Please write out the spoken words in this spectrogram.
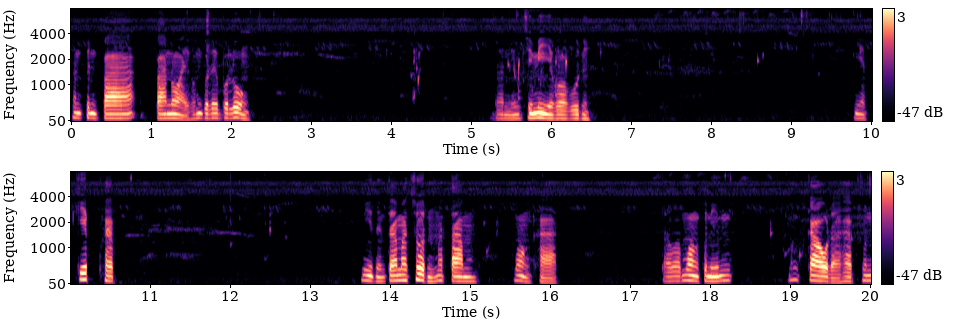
มันเป็นปลาปลาหน่อย ผมก็เลยบ่ลงตอนนี้ชิมีอยู่พอพูดนี่ เงียบเก็บครับ มีถึงตามาชนมาตำม่องขาด แต่ว่าม่องตัวนี้มันมันเก่าเหรอครับ มัน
